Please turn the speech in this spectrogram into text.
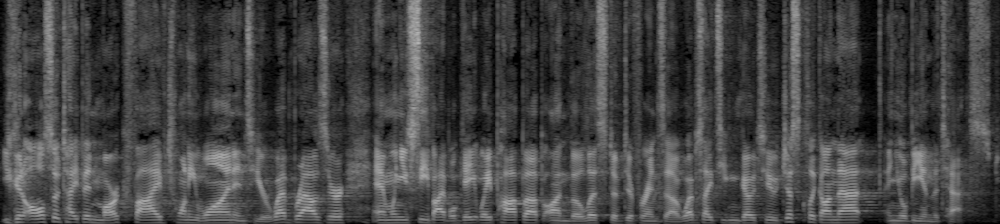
You can also type in Mark 5:21 into your web browser, and when you see Bible Gateway pop up on the list of different uh, websites you can go to, just click on that and you'll be in the text.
